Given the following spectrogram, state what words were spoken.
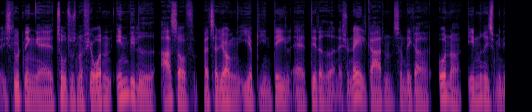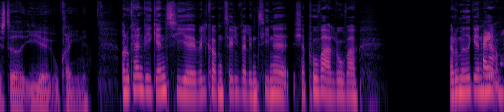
I slutningen af 2014 indvillede Azov-bataljonen i at blive en del af det, der hedder Nationalgarden, som ligger under Indrigsministeriet i øh, Ukraine. Og nu kan vi igen sige uh, velkommen til Valentina Shapovalova. Er du med igen Hej. her?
